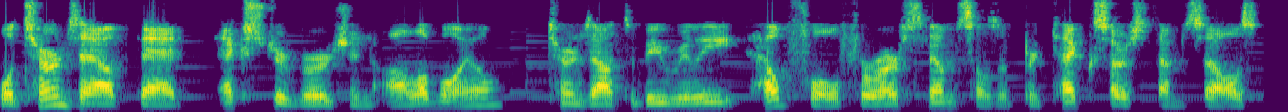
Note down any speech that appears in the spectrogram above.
Well, it turns out that extra virgin olive oil turns out to be really helpful for our stem cells. It protects our stem cells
